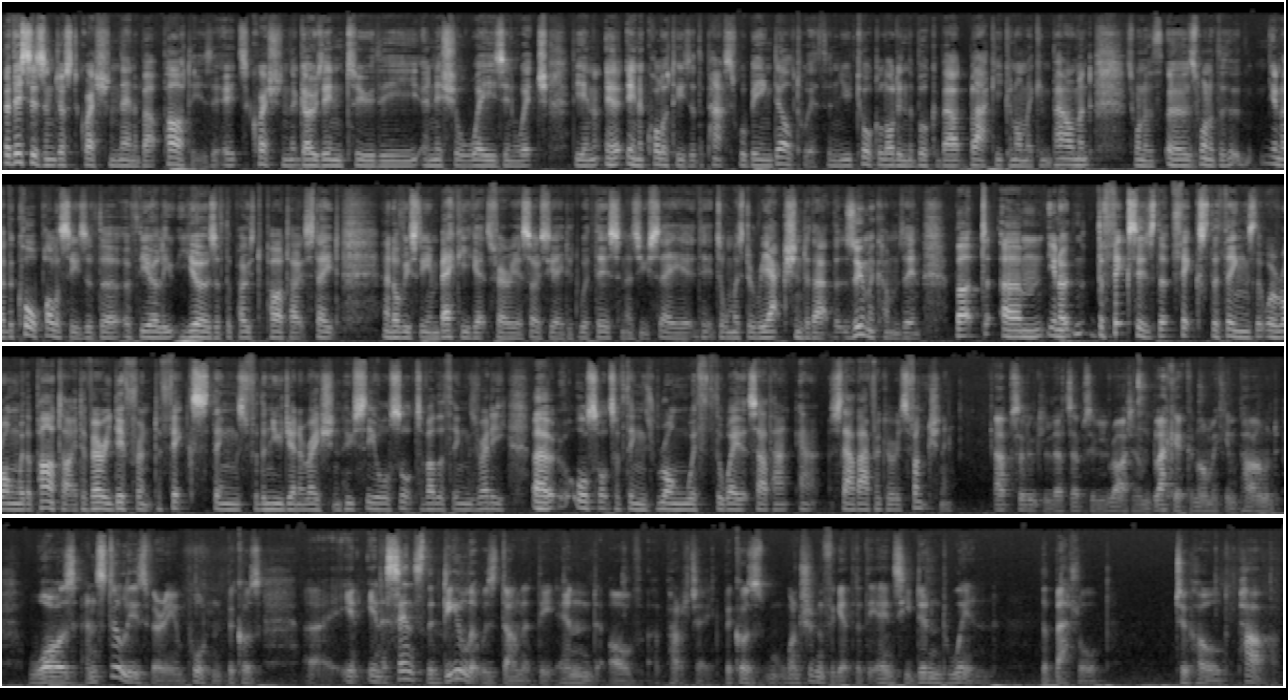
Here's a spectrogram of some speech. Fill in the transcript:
But this isn't just a question then about parties. It's a question that goes into the initial ways in which the inequalities of the past were being dealt with. And you talk a lot in the book about black economic empowerment. It's one of uh, it's one of the you know the core policies of the of the early years of the post-apartheid state. And obviously, Mbeki gets very associated with this. And as you say, it, it's almost a reaction to that that Zuma comes in. But um, you know the fixes that fix the things that were wrong with apartheid are very different to fix things for the new generation who see all sorts of other things ready, uh, all sorts of things wrong with the way that South, uh, South Africa is functioning. Absolutely, that's absolutely right. And black economic empowerment was and still is very important because, uh, in, in a sense, the deal that was done at the end of apartheid, because one shouldn't forget that the ANC didn't win the battle to hold power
